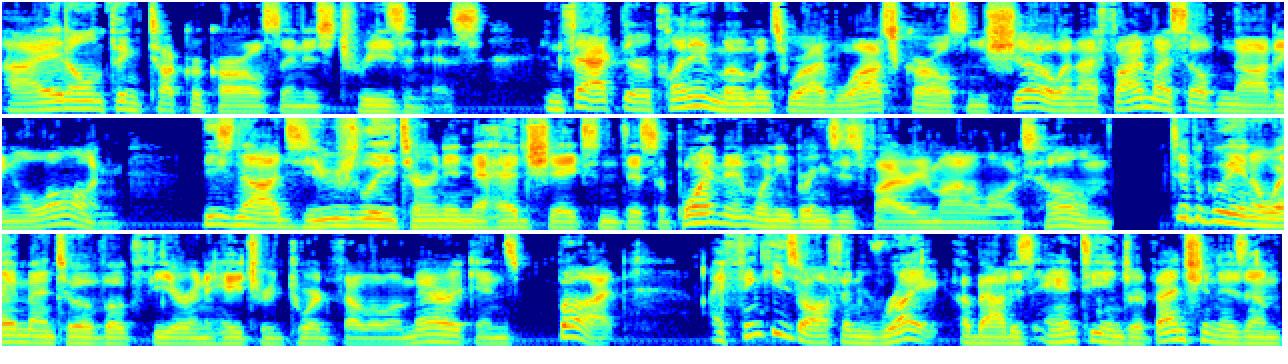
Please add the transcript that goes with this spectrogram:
I don't think Tucker Carlson is treasonous. In fact, there are plenty of moments where I've watched Carlson's show and I find myself nodding along. These nods usually turn into head shakes and disappointment when he brings his fiery monologues home, typically in a way meant to evoke fear and hatred toward fellow Americans, but I think he's often right about his anti interventionism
